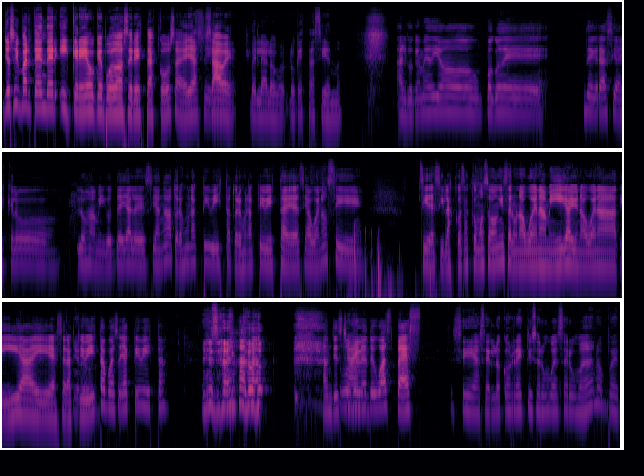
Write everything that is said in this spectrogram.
yo soy bartender y creo que puedo hacer estas cosas. Ella Sí. sabe, ¿verdad? Lo, lo que está haciendo. algo que me dio un poco de, de gracia es que lo- los amigos de ella le decían, ah, tú eres una activista, tú eres una activista. Y ella decía, bueno, sí, sí, decir las cosas como son y ser una buena amiga y una buena tía y ser know. activista, pues soy activista. Exacto. I'm just trying que- to do what's best. Sí, hacer lo correcto y ser un buen ser humano, pues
